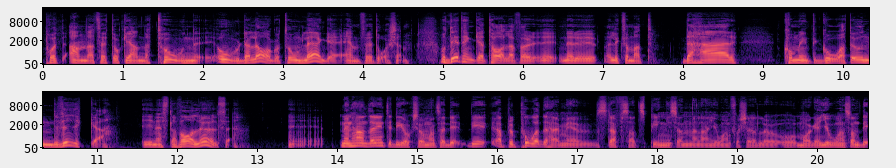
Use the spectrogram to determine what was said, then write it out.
på ett annat sätt och i andra ton, ordalag och tonläge än för ett år sedan. Och det tänker jag tala för eh, när du liksom att det här kommer inte gå att undvika i nästa valrörelse. Eh, men handlar inte det också om att, så här, det, det, apropå det här med straffsatspingisen mellan Johan Forssell och, och Morgan Johansson, det,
